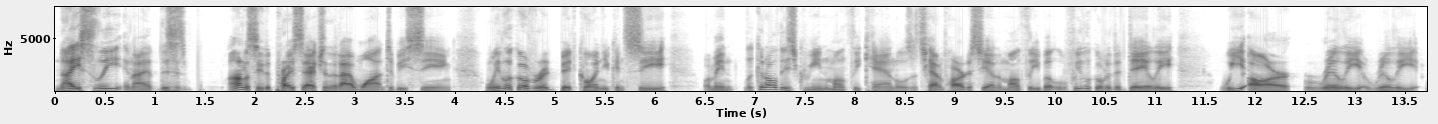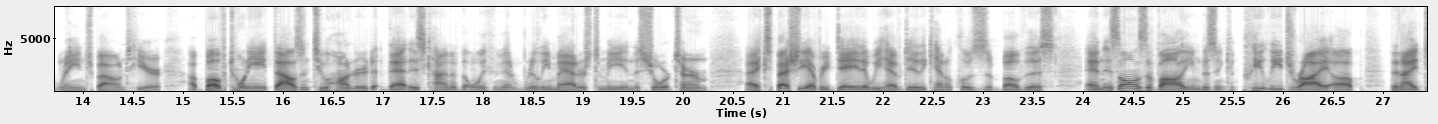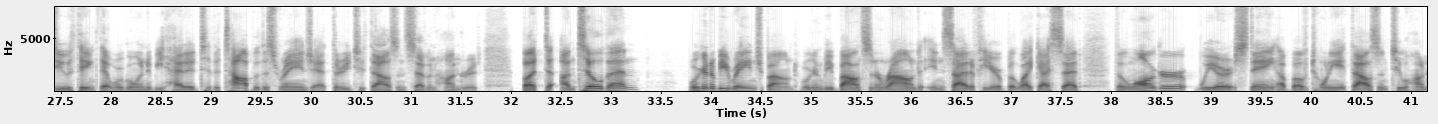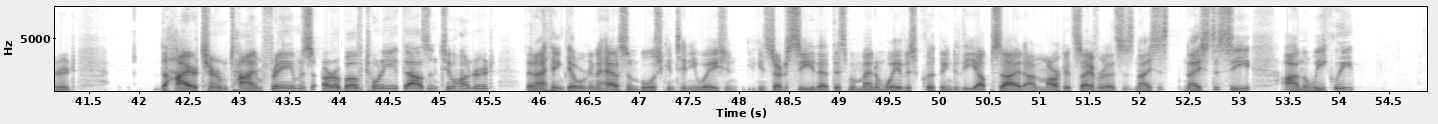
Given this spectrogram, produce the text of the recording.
nicely, and I this is honestly the price action that I want to be seeing. When we look over at Bitcoin, you can see I mean, look at all these green monthly candles. It's kind of hard to see on the monthly, but if we look over the daily, we are really, really range bound here. Above 28,200, that is kind of the only thing that really matters to me in the short term, uh, especially every day that we have daily candle closes above this. And as long as the volume doesn't completely dry up, then I do think that we're going to be headed to the top of this range at 32,700. But until then, we're going to be range bound. We're going to be bouncing around inside of here. But like I said, the longer we are staying above 28,200, the higher term time frames are above 28,200, then I think that we're going to have some bullish continuation. You can start to see that this momentum wave is clipping to the upside on Market Cipher. That's just nice, nice to see on the weekly.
